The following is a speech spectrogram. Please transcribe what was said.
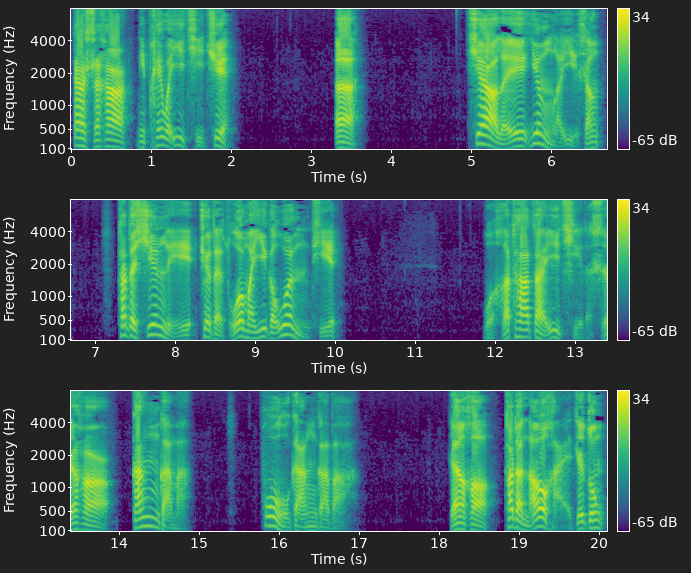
到时候你陪我一起去。”嗯。夏雷应了一声，他的心里却在琢磨一个问题：我和他在一起的时候。尴尬吗？不尴尬吧。然后他的脑海之中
